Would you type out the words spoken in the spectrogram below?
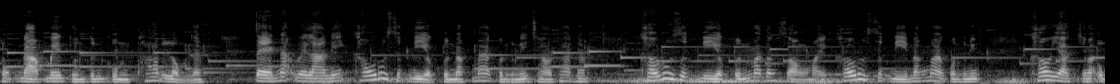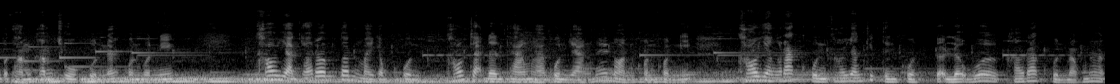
หกดาบเมถุนตุนกลุ่มธาตุลมนะ แต่ณเวลานี้เขารู้สึกดีกับคุณมากๆ คนคนนี้ชาวธาตุนะ เขารู้สึกดีกับคุณมากตั้งสองใบเขารู้สึกดีมากๆคนคนนี้ เขาอยากจะมาอุปถัมภ์ค้ำชูคุณนะคนคนนี้ เขาอยากจะเริ่มต้นใหม่กับคุณ เขาจะเดินทางมาหาคุณอย่างแน่นอนคนคนนี้ เขายังรักคุณเขายังคิดถึงคุณ The Lover เขารักคุณมาก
